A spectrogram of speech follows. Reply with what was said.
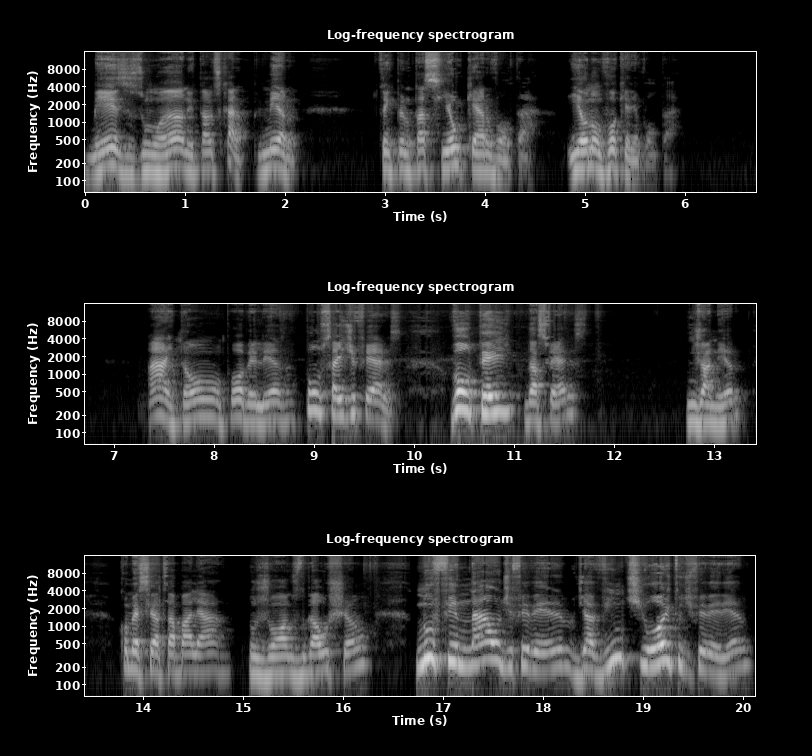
meses, um ano e tal. Eu disse, cara, primeiro, tu tem que perguntar se eu quero voltar. E eu não vou querer voltar. Ah, então, pô, beleza. Pô, saí de férias. Voltei das férias, em janeiro, comecei a trabalhar nos Jogos do Gauchão. No final de fevereiro, dia 28 de fevereiro,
